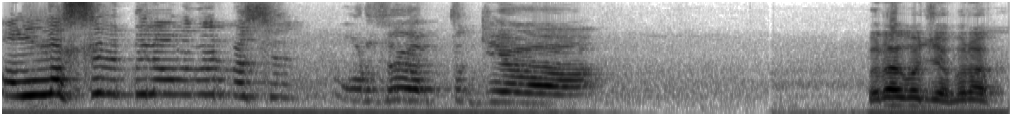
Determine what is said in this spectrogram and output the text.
Allah senin belanı vermesin. Orta yaptık ya. Bırak hoca bırak.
